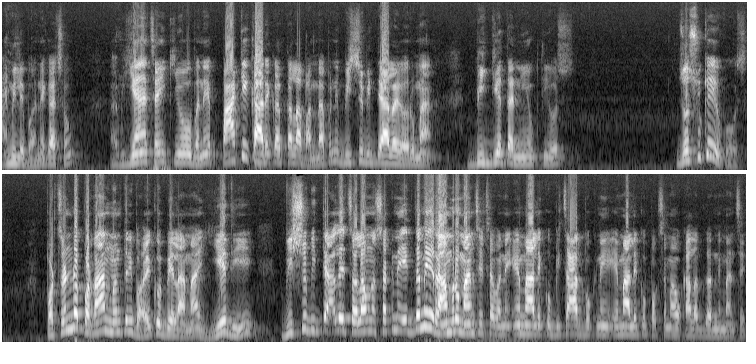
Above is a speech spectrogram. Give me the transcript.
हामीले भनेका छौँ। अब यहाँ चाहिँ के हो भने पार्टी कार्यकर्तालाई भन्दा पनि विश्वविद्यालयहरूमा विज्ञता नियुक्ति होस् जोसुकैको होस्। प्रचण्ड प्रधानमन्त्री भएको बेलामा यदि विश्वविद्यालय चलाउन सक्ने एकदमै राम्रो मान्छे छ भने एमालेको विचार बोक्ने एमालेको पक्षमा वकालत गर्ने मान्छे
